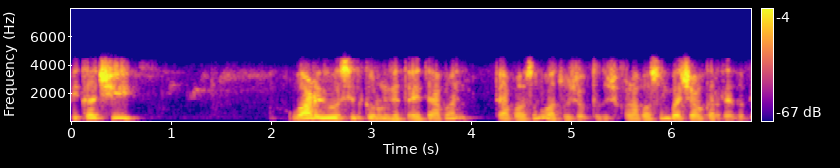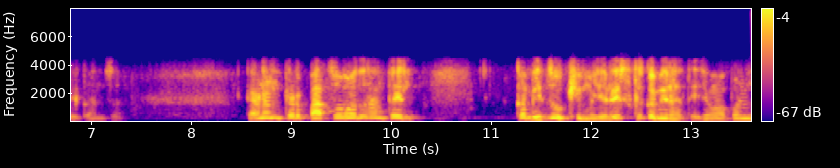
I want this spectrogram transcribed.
पिकाची वाढ व्यवस्थित करून घेता येते. आपण त्यापासून वाचू शकतो. दुष्काळापासून बचाव करता येतो पिकांचा. त्यानंतर पाचवं महत्त्व सांगता येईल. कमी जोखीम म्हणजे रिस्क कमी राहते. जेव्हा आपण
